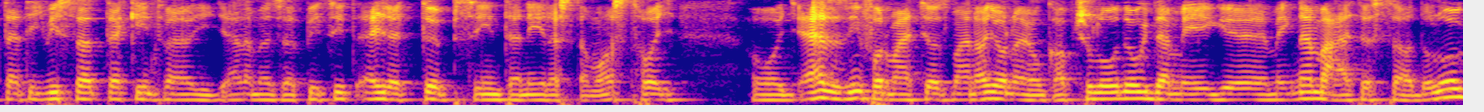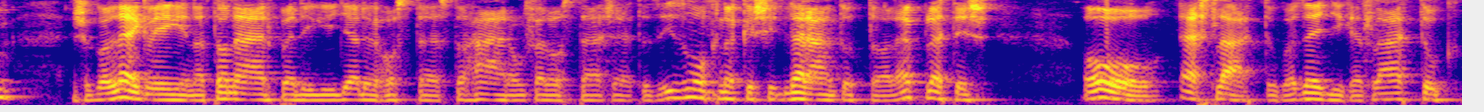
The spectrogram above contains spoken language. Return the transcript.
tehát így visszatekintve, így elemezve picit, egyre több szinten éreztem azt, hogy, hogy ehhez az információhoz már nagyon-nagyon kapcsolódok, de még, még nem állt össze a dolog, és akkor a legvégén a tanár pedig így előhozta ezt a három felosztását az izmoknak, és így lerántotta a leplet, és ó, ezt láttuk, az egyiket láttuk,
